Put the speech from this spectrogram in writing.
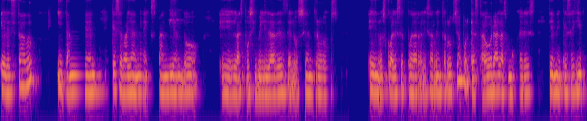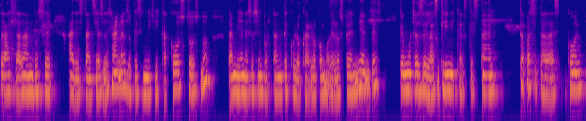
el Estado y también que se vayan expandiendo eh, las posibilidades de los centros en los cuales se pueda realizar la interrupción, porque hasta ahora las mujeres tienen que seguir trasladándose a distancias lejanas, lo que significa costos, ¿no? También eso es importante colocarlo como de los pendientes, que muchas de las clínicas que están capacitadas con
